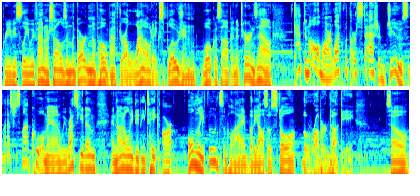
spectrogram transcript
Previously, we found ourselves in the Garden of Hope after a loud explosion woke us up and it turns out Captain Olimar left with our stash of juice and that's just not cool, man. We rescued him and not only did he take our only food supply, but he also stole the rubber ducky. So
